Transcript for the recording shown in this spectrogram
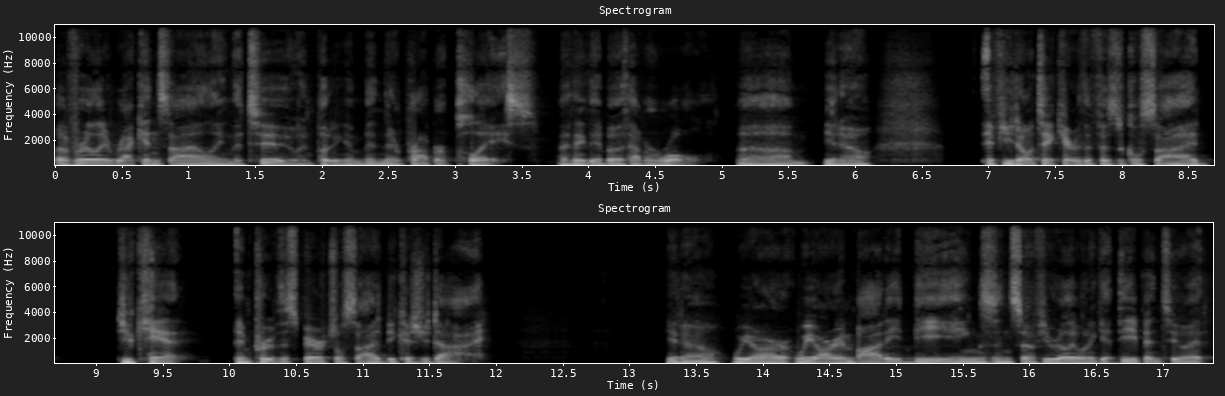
of really reconciling the two and putting them in their proper place. I think they both have a role. Um, you know, if you don't take care of the physical side, you can't improve the spiritual side because you die. You know, we are we are embodied beings, and so if you really want to get deep into it,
